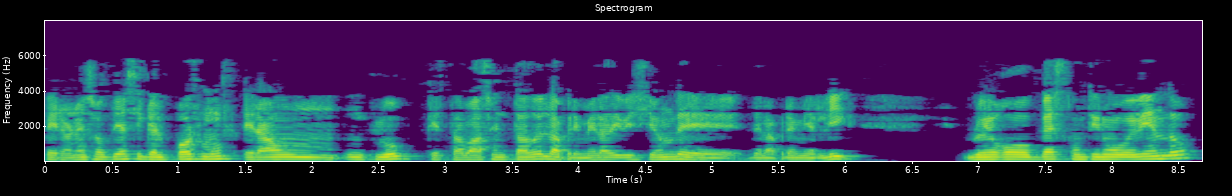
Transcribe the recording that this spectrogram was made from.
Pero en esos días sí que el Portsmouth era un, un club que estaba asentado en la primera división de, de la Premier League. Luego Best continuó bebiendo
